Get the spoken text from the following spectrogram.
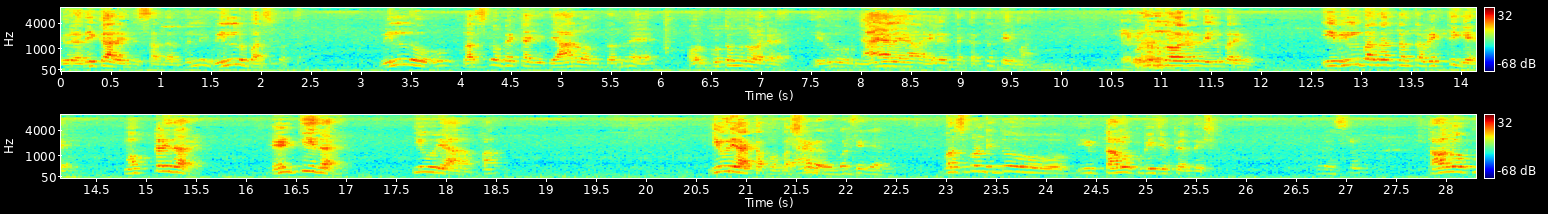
ಇವರ ಅಧಿಕಾರ ಇದ್ದ ಸಂದರ್ಭದಲ್ಲಿ ವಿಲ್ ಬರ್ಸ್ಕೊತಾರೆ ವಿಲ್ಲು ಬರ್ಸ್ಕೋಬೇಕಾಗಿದ್ದು ಯಾರು ಅಂತಂದ್ರೆ ಅವ್ರ ಕುಟುಂಬದೊಳಗಡೆ. ಇದು ನ್ಯಾಯಾಲಯ ಹೇಳಿರ್ತಕ್ಕಂಥ ತೀರ್ಮಾನ. ಕುಟುಂಬದೊಳಗಡೆ ವಿಲ್ ಬರೀಬೇಕು. ಈ ವಿಲ್ ಬರೆದಂತ ವ್ಯಕ್ತಿಗೆ ಮಕ್ಕಳಿದ್ದಾರೆ ಹೆಂಡತಿ ಇದ್ದಾರೆ. ಇವ್ರು ಯಾರಪ್ಪ? ಇವ್ರು ಯಾಕಪ್ಪ ಬರ್ಸಿದ್ದಾರೆ? ಬರ್ಸ್ಕೊಂಡಿದ್ದು ಈ ತಾಲೂಕು ಬಿಜೆಪಿ ಅಧ್ಯಕ್ಷ. ತಾಲೂಕು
